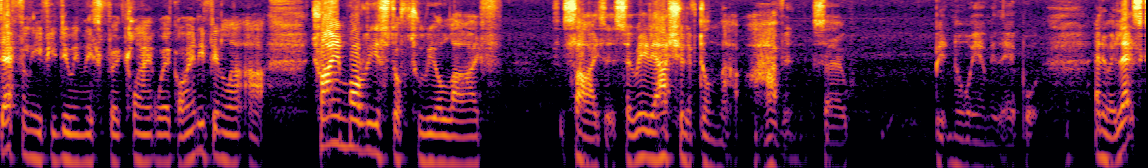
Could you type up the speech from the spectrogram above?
definitely if you're doing this for client work or anything like that, try and model your stuff to real life sizes. So really, I should have done that. I haven't. So a bit naughty on me there, but anyway, let's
